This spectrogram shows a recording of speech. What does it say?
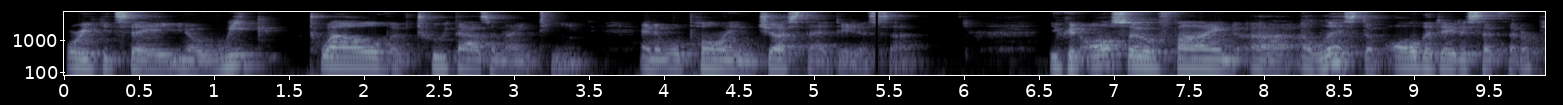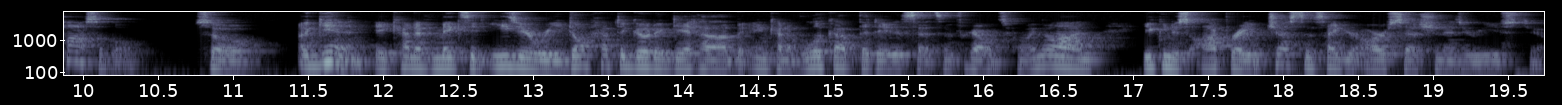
Or you could say, you know, week 12 of 2019, and it will pull in just that data set. You can also find uh, a list of all the data sets that are possible. So again, it kind of makes it easier where you don't have to go to GitHub and kind of look up the data sets and figure out what's going on. You can just operate just inside your R session as you're used to.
